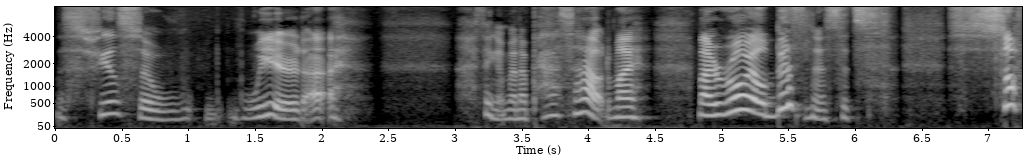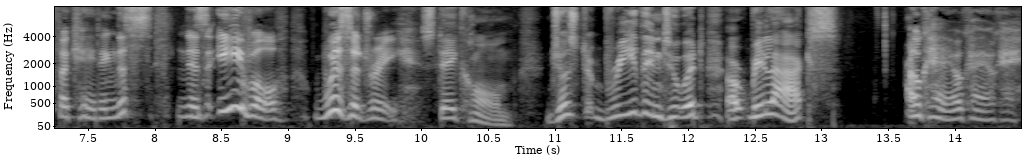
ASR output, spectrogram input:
This feels so weird. I, I think I'm gonna pass out. My my royal business. It's suffocating. This is evil wizardry. Stay calm. Just breathe into it. Uh, relax. Okay, okay, okay.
